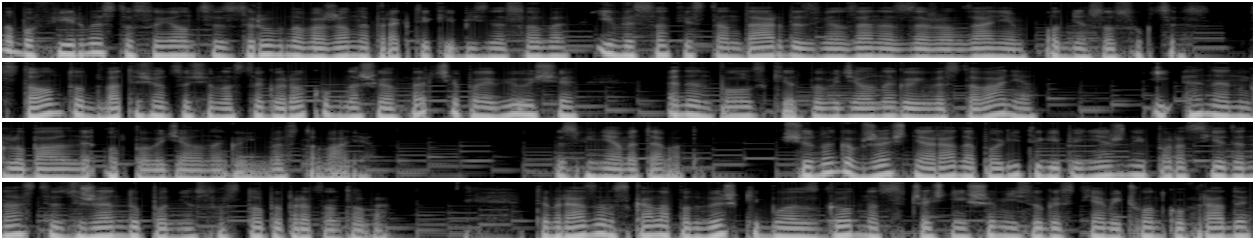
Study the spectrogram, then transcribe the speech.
no bo firmy stosujące zrównoważone praktyki biznesowe i wysokie standardy związane z zarządzaniem odniosą sukces. Stąd od 2018 roku w naszej ofercie pojawiły się NN Polski Odpowiedzialnego Inwestowania i NN Globalny Odpowiedzialnego Inwestowania. Zmieniamy temat. 7 września Rada Polityki Pieniężnej po raz 11 z rzędu podniosła stopy procentowe. Tym razem skala podwyżki była zgodna z wcześniejszymi sugestiami członków Rady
